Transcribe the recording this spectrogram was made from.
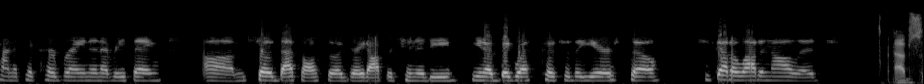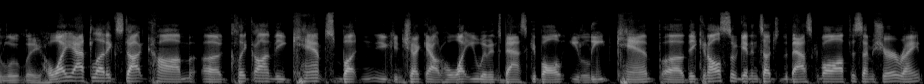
kind of pick her brain and everything. Um, so that's also a great opportunity. You know, Big West Coach of the Year. So she's got a lot of knowledge. Absolutely. HawaiiAthletics.com. Uh, click on the camps button. You can check out Hawaii Women's Basketball Elite Camp. Uh, they can also get in touch with the basketball office, I'm sure, right?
